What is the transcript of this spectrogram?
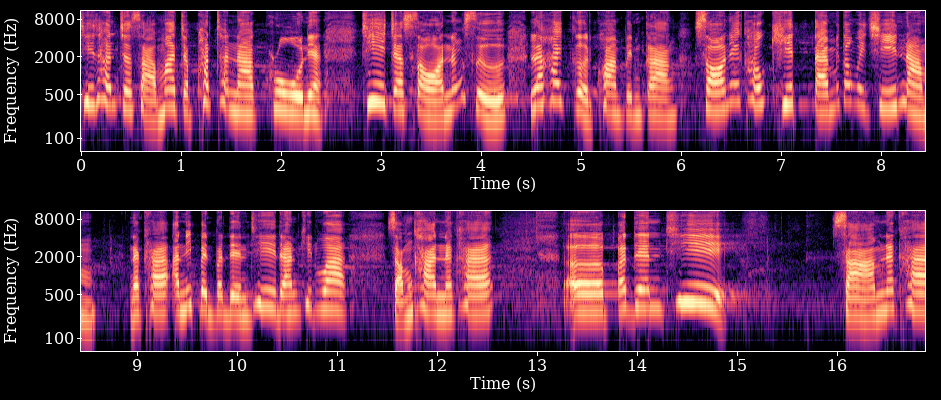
ที่ท่านจะสามารถจะพัฒนาครูเนี่ยที่จะสอนหนังสือและให้เกิดความเป็นกลาง สอนให้เขาคิดแต่ไม่ต้องไปชี้นำนะคะ อันนี้เป็นประเด็นที่ด้านคิดว่าสำคัญนะคะประเด็นที่สามนะคะ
